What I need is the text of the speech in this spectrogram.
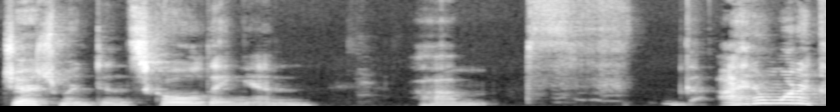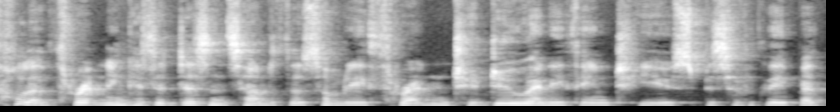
judgment and scolding and um, I don't want to call it threatening because it doesn't sound as though somebody threatened to do anything to you specifically, but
